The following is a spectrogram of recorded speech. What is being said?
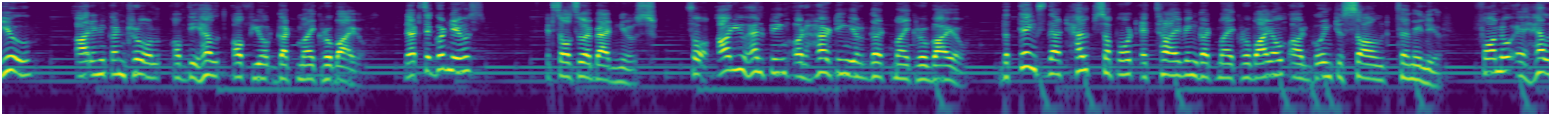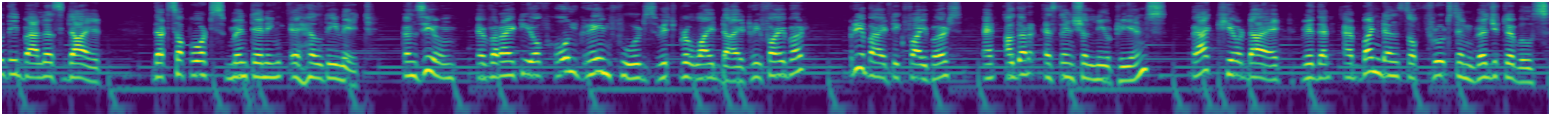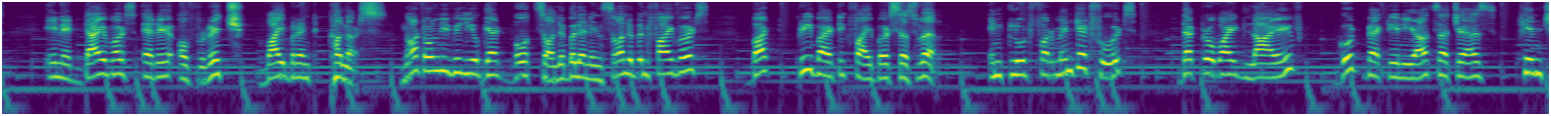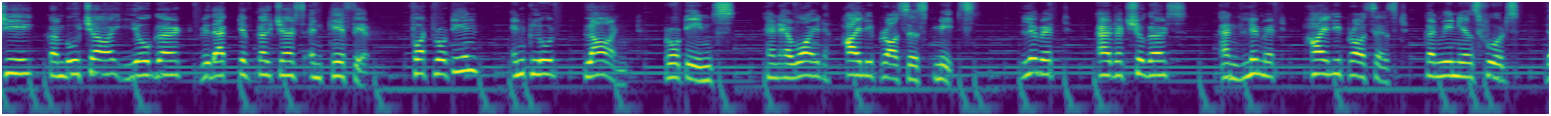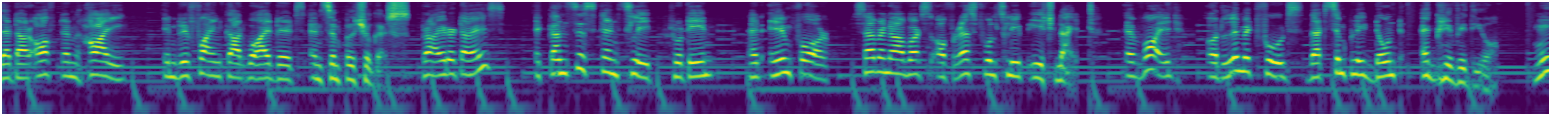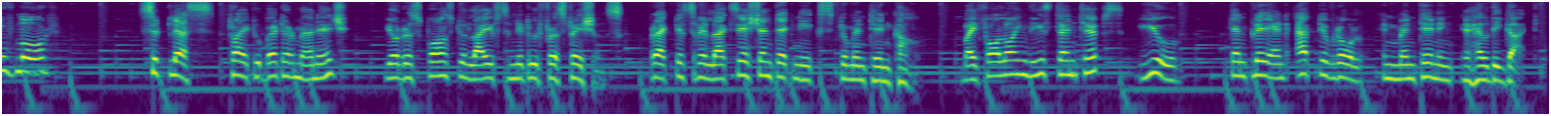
you are in control of the health of your gut microbiome. That's a good news. It's also a bad news. So, are you helping or hurting your gut microbiome? The things that help support a thriving gut microbiome are going to sound familiar. Follow a healthy, balanced diet that supports maintaining a healthy weight. Consume a variety of whole grain foods which provide dietary fiber, prebiotic fibers, and other essential nutrients. Pack your diet with an abundance of fruits and vegetables in a diverse array of rich, vibrant colors. Not only will you get both soluble and insoluble fibers, but prebiotic fibers as well. Include fermented foods that provide live, good bacteria such as kimchi, kombucha, yogurt with active cultures, and kefir. For protein, include plant proteins and avoid highly processed meats. Limit added sugars and limit highly processed convenience foods that are often high in refined carbohydrates and simple sugars. Prioritize a consistent sleep routine and aim for 7 hours of restful sleep each night. Avoid or limit foods that simply don't agree with you. Move more, sit less, try to better manage your response to life's little frustrations. Practice relaxation techniques to maintain calm. By following these 10 tips, you can play an active role in maintaining a healthy gut.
